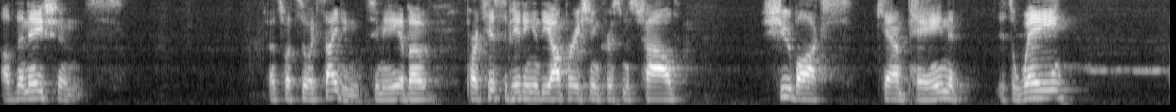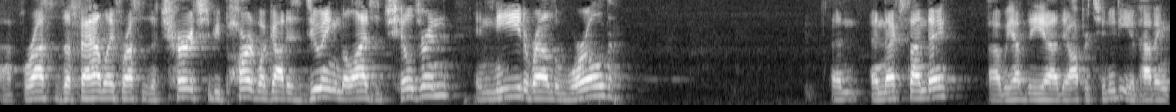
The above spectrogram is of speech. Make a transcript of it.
of the nations. That's what's so exciting to me about participating in the Operation Christmas Child shoebox campaign. it's a way uh, for us as a family, for us as a church to be part of what God is doing in the lives of children in need around the world. And, and next Sunday, uh, we have the, uh, the opportunity of having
